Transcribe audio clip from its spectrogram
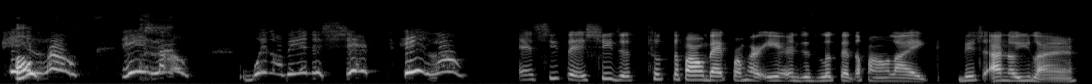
He Oh. lost. He lost. We're gonna be in this shit. He lost." And she said she just took the phone back from her ear and just looked at the phone like, "Bitch, I know you lying."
